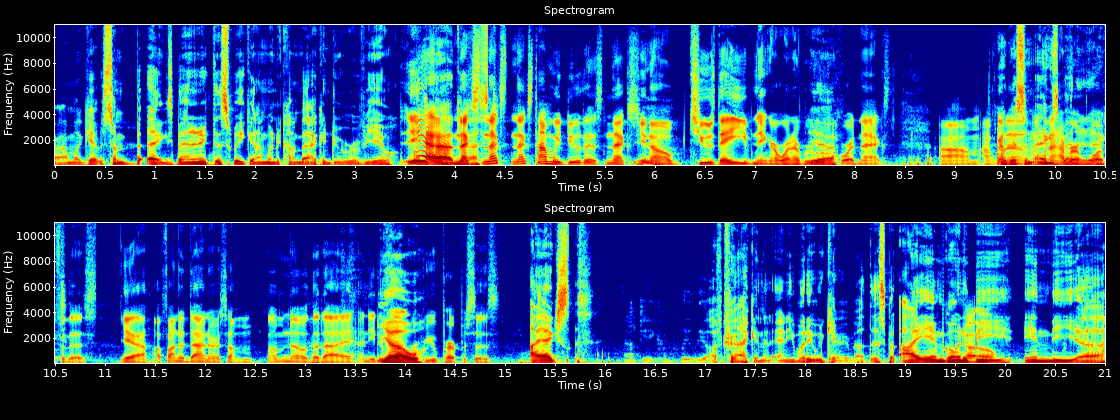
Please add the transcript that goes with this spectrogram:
Right, I'm gonna get some eggs Benedict this week, and I'm gonna come back and do a review. Yeah, next next next time we do this, next you know Tuesday evening or whenever we Yeah. record next, um, I'm gonna, get some I'm gonna have a report for this. Yeah, I'll find a diner or something. Let them know that I, I need it Yo. for review purposes. I actually not to get completely off track, and that anybody would care about this, but I am going to be in the uh,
